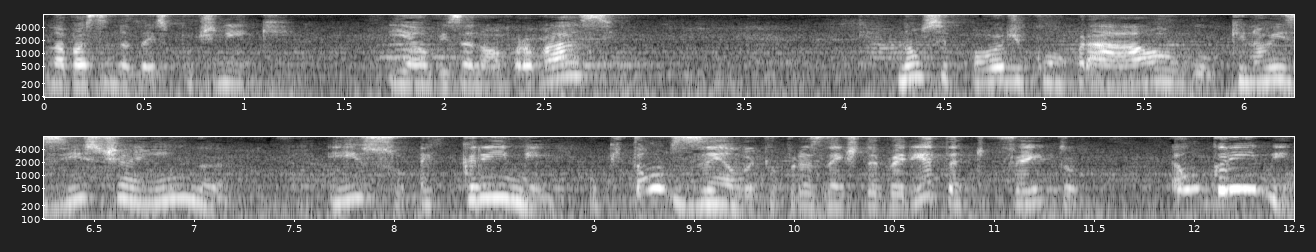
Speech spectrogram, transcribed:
na vacina da Sputnik e a Anvisa não aprovasse? Não se pode comprar algo que não existe ainda. Isso é crime. O que estão dizendo que o presidente deveria ter feito é um crime.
